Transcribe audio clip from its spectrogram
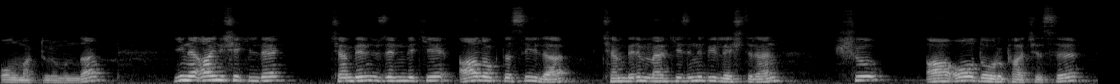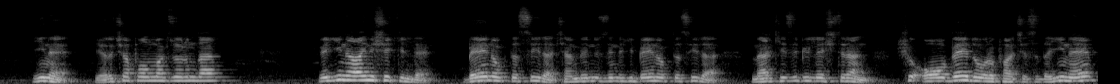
olmak durumunda. Yine aynı şekilde çemberin üzerindeki A noktasıyla çemberin merkezini birleştiren şu AO doğru parçası yine yarıçap olmak zorunda. Ve yine aynı şekilde B noktasıyla çemberin üzerindeki B noktasıyla merkezi birleştiren şu OB doğru parçası da yine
